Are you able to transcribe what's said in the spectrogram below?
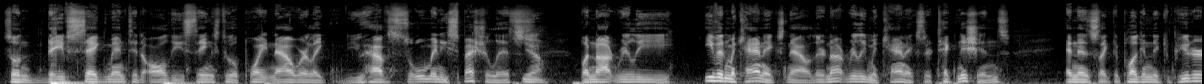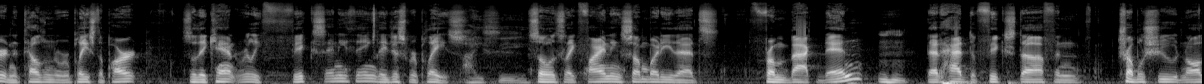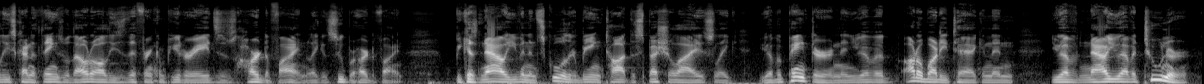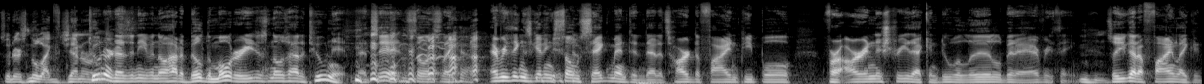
So they've segmented all these things to a point now where like you have so many specialists, Yeah. but not really even mechanics now. They're not really mechanics, they're technicians. And then it's like they plug in the computer and it tells them to replace the part. So they can't really fix anything, they just replace. I see. So it's like finding somebody that's from back then mm-hmm. that had to fix stuff and troubleshoot and all these kind of things without all these different computer aids is hard to find. Like it's super hard to find. Because now even in school they're being taught to specialize like you have a painter and then you have an auto body tech and then you have now you have a tuner. So there's no like general Tuner doesn't even know how to build the motor, he just knows how to tune it. That's it. so it's like everything's getting so segmented that it's hard to find people for our industry that can do a little bit of everything. Mm-hmm. So you got to find like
